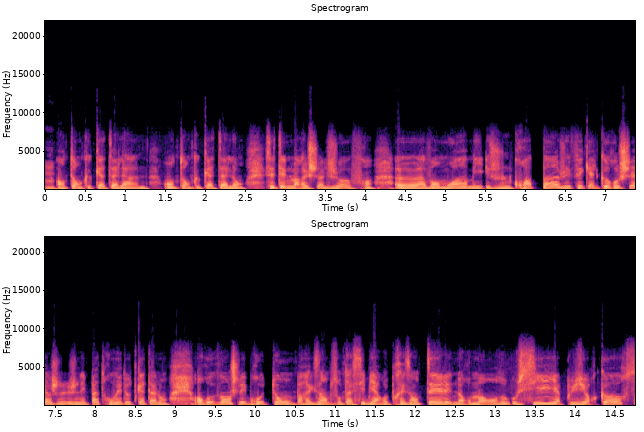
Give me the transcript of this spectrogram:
mmh. en tant que catalane, en tant que catalan. C'était le maréchal Joffre euh, avant moi, mais je ne crois pas, j'ai fait quelques recherches, je, je n'ai pas trouvé d'autres catalans. En revanche, les Bretons, par exemple, sont assez bien représentés, les Normands aussi, il y a plusieurs Corses.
